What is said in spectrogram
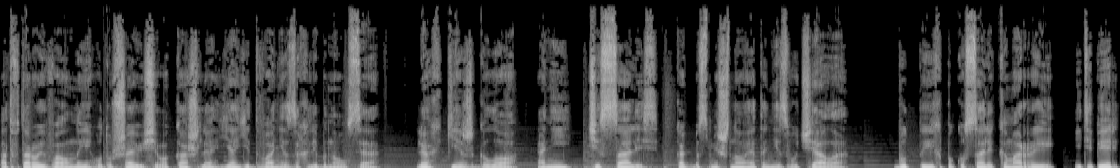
От второй волны удушающего кашля я едва не захлебнулся. Легкие жгло, они чесались, как бы смешно это ни звучало. Будто их покусали комары, и теперь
